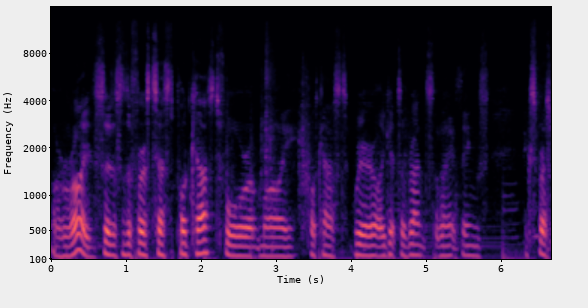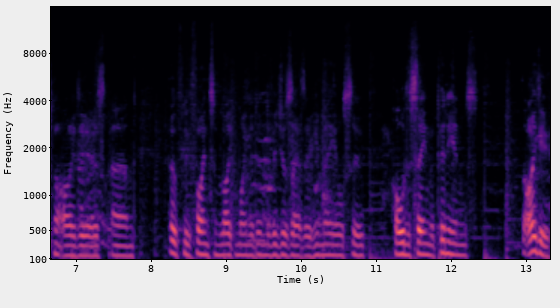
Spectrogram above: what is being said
All right, so this is the first test podcast for my podcast where I get to rant about things, express my ideas, and hopefully find some like minded individuals out there who may also hold the same opinions that I do.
